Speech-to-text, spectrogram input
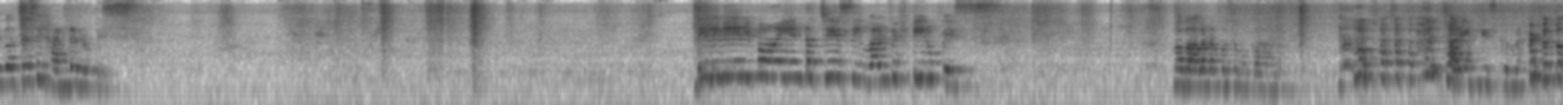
ఇది వచ్చేసి హండ్రెడ్ రూపీస్. డెలివరీ పాయింట్ వచ్చేసి వన్ ఫిఫ్టీ రూపీస్. మా బావ నా కోసం ఒక చాయ్ తీసుకున్నాడు.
